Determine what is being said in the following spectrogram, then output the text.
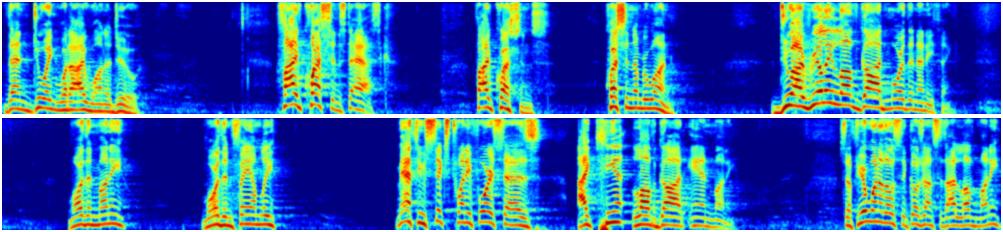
than doing what I want to do. Five questions to ask. Five questions. Question number one Do I really love God more than anything? More than money? More than family? Matthew 6 24 says, I can't love God and money. So if you're one of those that goes around and says, I love money,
